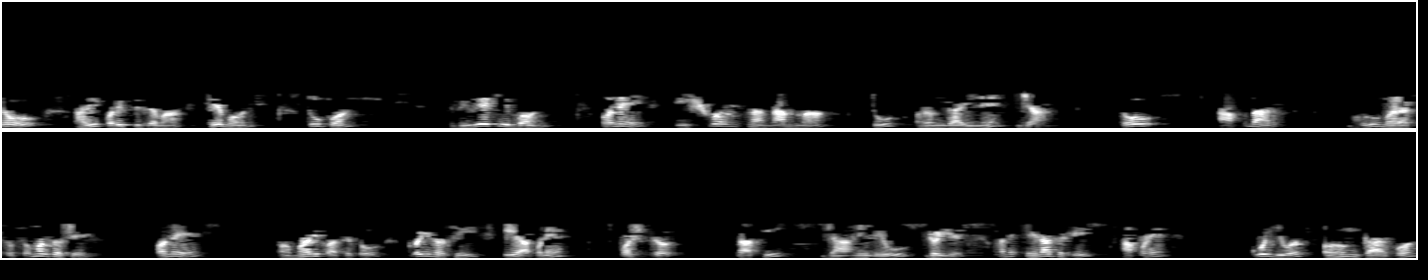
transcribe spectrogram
તો આવી પરિસ્થિતિમાં હે મન, તું પણ વિવેકી બન અને ઈશ્વરના નામમાં તું રંગાઈને જા. તો આપનાર ગુરુ મહારાજ તો સમર્થ છે અને અમારી પાસે તો કઈ નથી એ આપણે સ્પષ્ટતાથી જાણી લેવું જોઈએ. અને એના થકી આપણે કોઈ દિવસ અહંકાર પણ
